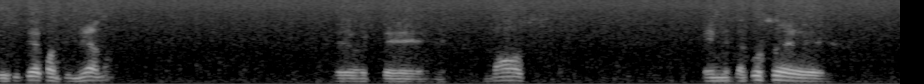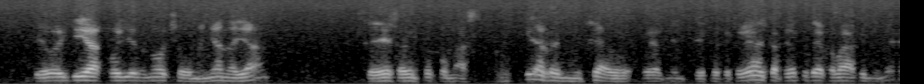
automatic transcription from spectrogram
y si tiene continuidad, ¿no? Pero este, vamos en el transcurso de, de, hoy día, hoy en la noche o mañana ya, se debe saber un poco más. ¿Por qué ha renunciado realmente? Porque todavía el campeonato debe acabar a fin de mes. El campeonato debe acabar a fin de mes.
